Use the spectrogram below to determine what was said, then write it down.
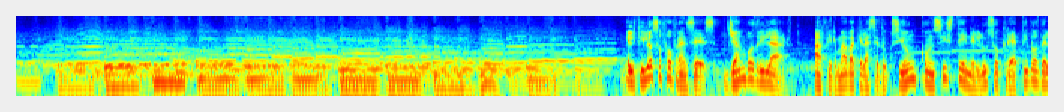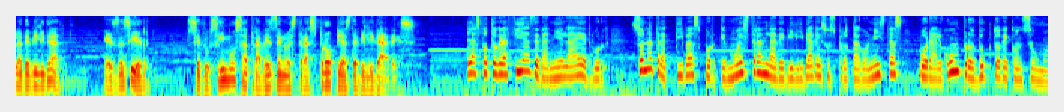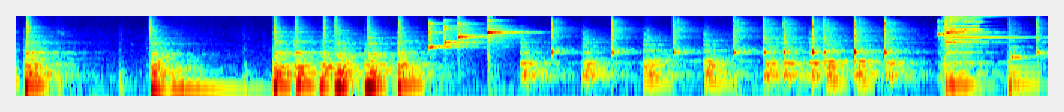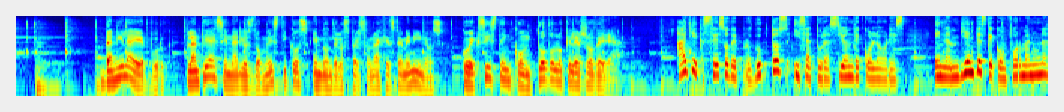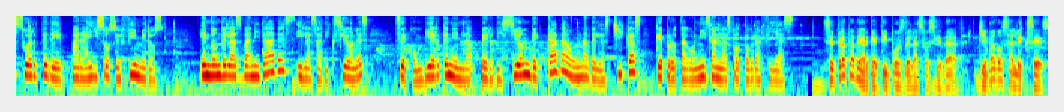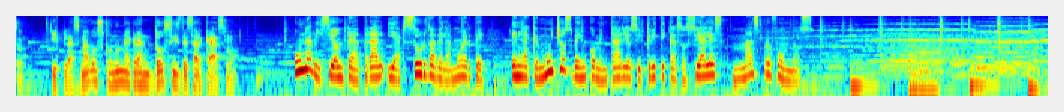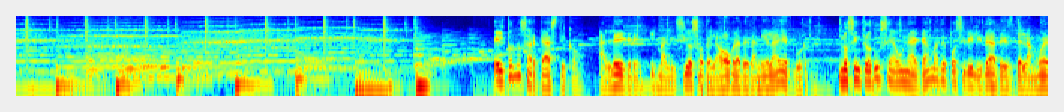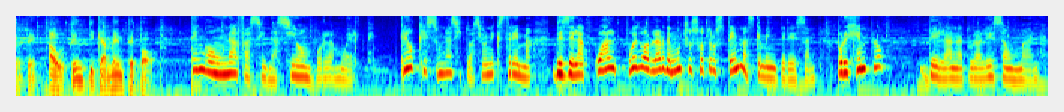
El filósofo francés Jean Baudrillard afirmaba que la seducción consiste en el uso creativo de la debilidad, es decir, seducimos a través de nuestras propias debilidades. Las fotografías de Daniela Edburg son atractivas porque muestran la debilidad de sus protagonistas por algún producto de consumo. Daniela Edburg plantea escenarios domésticos en donde los personajes femeninos coexisten con todo lo que les rodea. Hay exceso de productos y saturación de colores, en ambientes que conforman una suerte de paraísos efímeros, en donde las vanidades y las adicciones se convierten en la perdición de cada una de las chicas que protagonizan las fotografías. Se trata de arquetipos de la sociedad llevados al exceso y plasmados con una gran dosis de sarcasmo una visión teatral y absurda de la muerte en la que muchos ven comentarios y críticas sociales más profundos. El tono sarcástico, alegre y malicioso de la obra de Daniela Edburg nos introduce a una gama de posibilidades de la muerte auténticamente pop. Tengo una fascinación por la muerte. Creo que es una situación extrema desde la cual puedo hablar de muchos otros temas que me interesan. Por ejemplo, de la naturaleza humana.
